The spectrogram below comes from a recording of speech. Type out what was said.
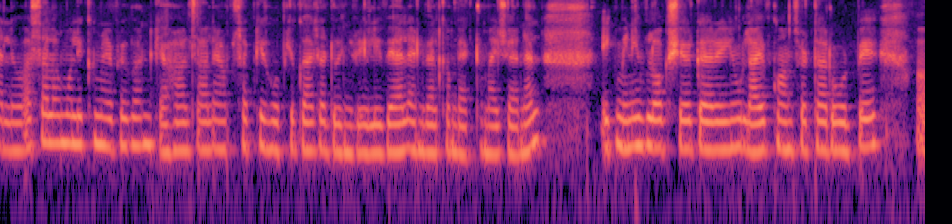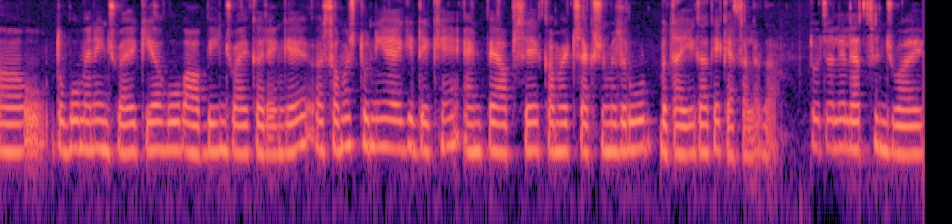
हेलो अस्सलाम वालेकुम एवरीवन क्या हाल चाल है आप सबके? Hope you guys are doing really well and welcome back to my channel एक मिनी व्लॉग शेयर कर रही हूँ लाइव कॉन्सर्ट था रोड पे। तो वो मैंने इंजॉय किया होप आप भी इंजॉय करेंगे। समझ तो नहीं आएगी, देखें एंड पे आपसे कमेंट सेक्शन में ज़रूर बताइएगा कि कैसा लगा। तो चले लेट्स इन्जॉय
